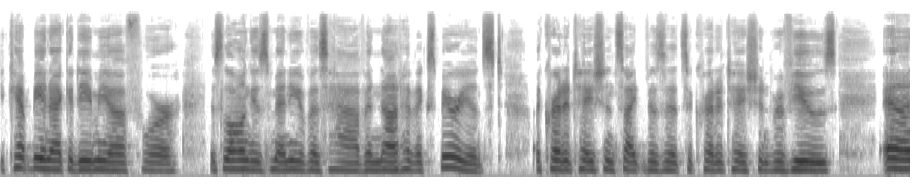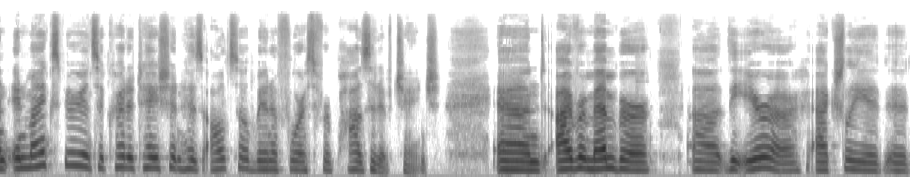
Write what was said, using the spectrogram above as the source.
you can't be in academia for as long as many of us have and not have experienced accreditation site visits, accreditation reviews, and in my experience, accreditation has also been a force for positive change. And I remember uh, the era, actually, it, it,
